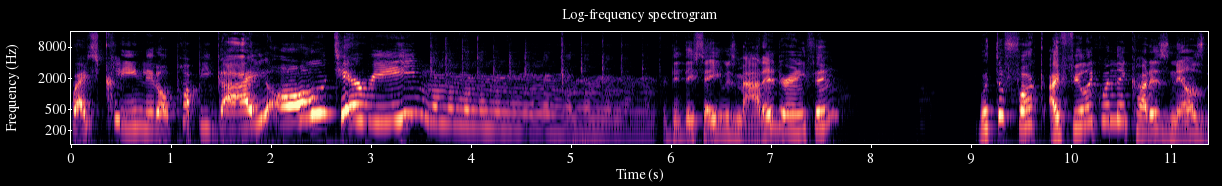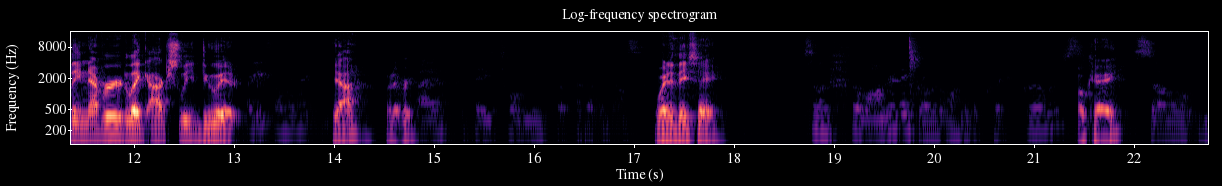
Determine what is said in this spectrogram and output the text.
fresh, clean little puppy guy. Oh, Terry. Did they say he was matted or anything? What the fuck? I feel like when they cut his nails, they never like actually do it. Are you filming right Yeah, whatever. I, they told me about about the nails. What did they say? So the longer they grow, the longer the quick grows. Okay. So you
